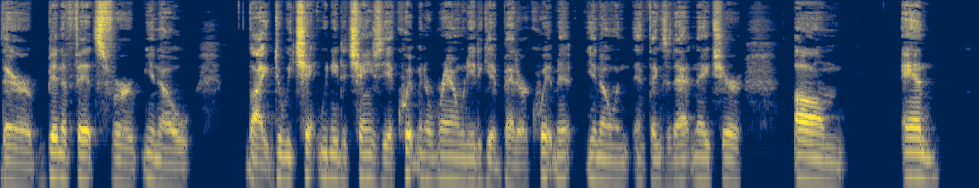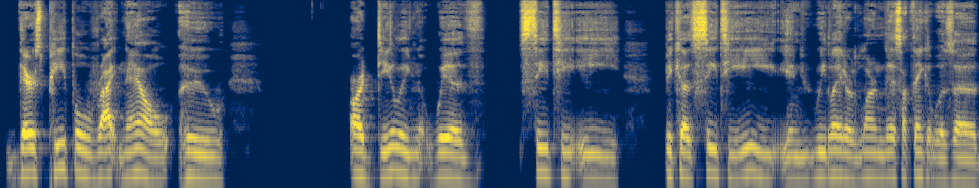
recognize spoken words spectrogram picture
their benefits for you know like do we change we need to change the equipment around we need to get better equipment you know and, and things of that nature um and there's people right now who are dealing with cte because cte and we later learned this i think it was a,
